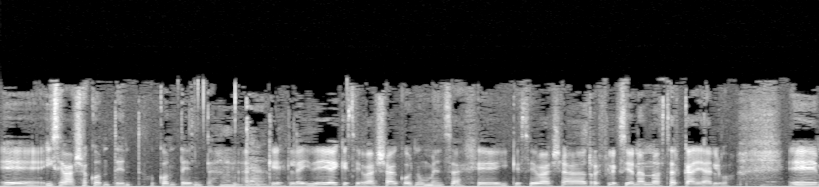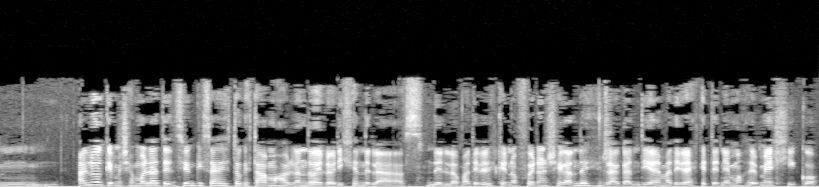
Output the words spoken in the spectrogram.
eh, y se vaya contento, contenta, que es la idea, y que se vaya con un mensaje y que se vaya reflexionando acerca de algo. Em, algo que me llamó la atención, quizás esto que estábamos hablando del origen de, las, de los materiales que no fueron llegando, es la cantidad de materiales que tenemos de México,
